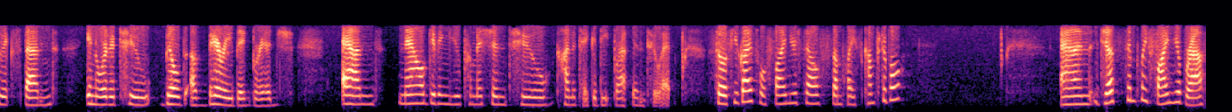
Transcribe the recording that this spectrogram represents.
to expend in order to build a very big bridge, and now giving you permission to kind of take a deep breath into it. So if you guys will find yourself someplace comfortable, and just simply find your breath.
